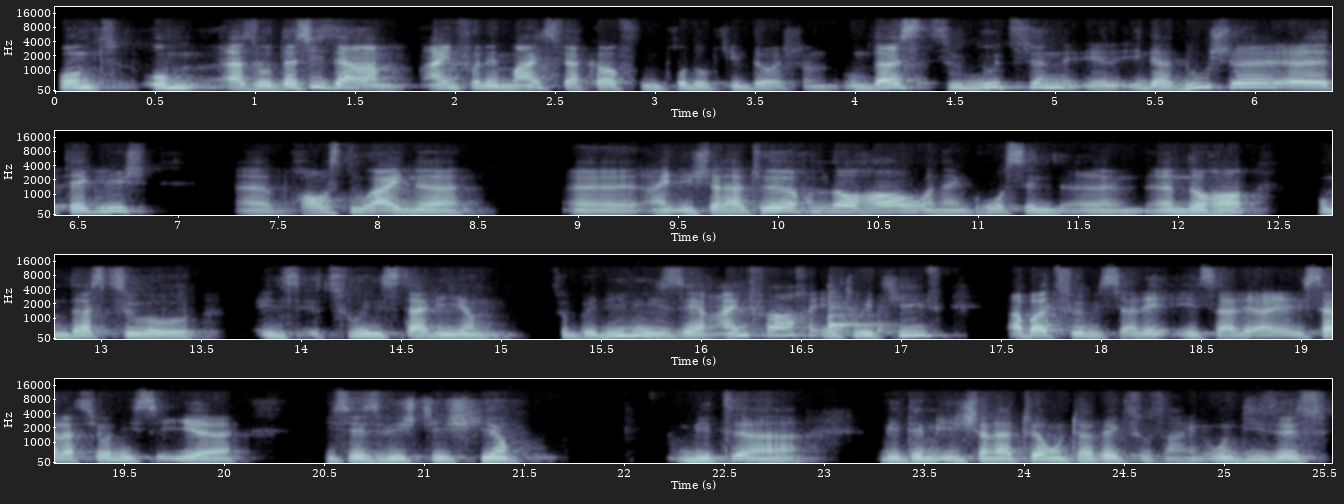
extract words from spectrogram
Und um, also das ist ein von den meistverkauften Produkten in Deutschland. Um das zu nutzen in, der Dusche äh, täglich, äh, brauchst du eine, äh, ein Installateur-Know-how und ein großes äh, Know-how, um das zu, in, zu installieren. Zu bedienen ist sehr einfach, intuitiv, aber zur Installation ist, eher, ist es wichtig, hier mit äh, mit dem Installateur unterwegs zu sein. Und dieses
